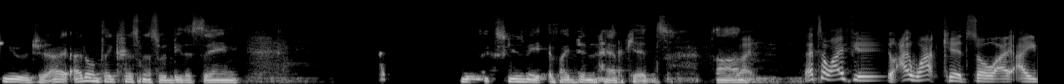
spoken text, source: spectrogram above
Huge. I, I don't think Christmas would be the same. Excuse me, if I didn't have kids. Um, right. That's how I feel. I want kids, so I, I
